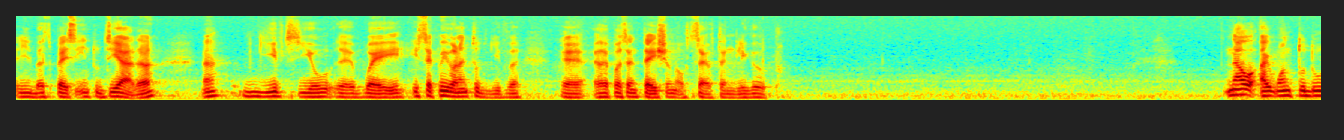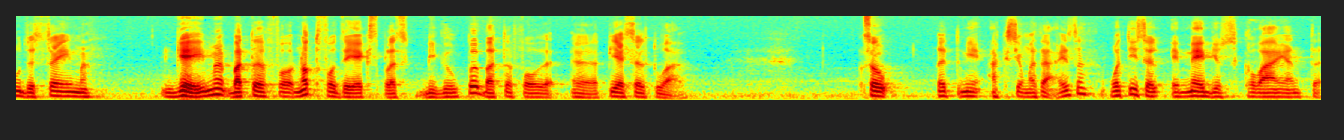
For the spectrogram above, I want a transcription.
Hilbert space into the other, uh, gives you a way, it's equivalent to give a, representation of certain Lie group. Now I want to do the same game, but uh, for, not for the X plus B group, but uh, for uh, PSL2R. So let me axiomatize. What is a, a Möbius covariant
